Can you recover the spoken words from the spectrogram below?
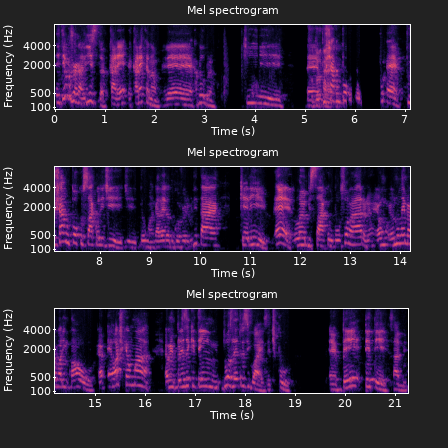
E tem um jornalista, care- careca não, ele é cabelo branco, que é, puxava careca. um pouco. É, puxava um pouco o saco ali de, de, de uma galera do governo militar, que ali é lambe saco do Bolsonaro, né? É um, eu não lembro agora em qual. é- eu acho que é uma, é uma empresa que tem duas letras iguais. É tipo é BTT, sabe?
